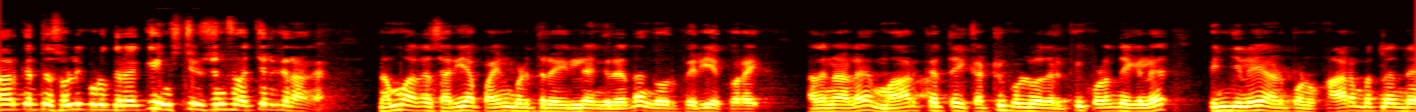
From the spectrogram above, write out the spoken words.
மார்க்கத்தை சொல்லி கொடுக்கறதுக்கு இன்ஸ்டிடியூஷன்ஸ் வச்சிருக்கிறாங்க. நம்ம அதை சரியா பயன்படுத்துற இல்லைங்கிறது அங்க ஒரு பெரிய குறை. அதனால மார்க்கத்தை கற்றுக்கொள்வதற்கு குழந்தைகளை பிஞ்சிலே அனுப்பணும். ஆரம்பத்துல இந்த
